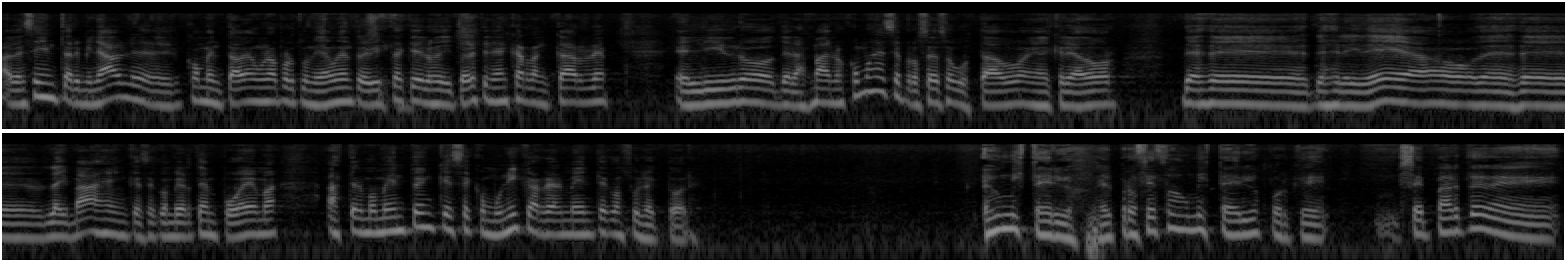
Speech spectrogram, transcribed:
a veces interminables. Él comentaba en una oportunidad, en una entrevista, que los editores tenían que arrancarle el libro de las manos. ¿Cómo es ese proceso, Gustavo, en el creador? Desde, desde la idea o desde la imagen que se convierte en poema hasta el momento en que se comunica realmente con sus lectores. Es un misterio, el proceso es un misterio porque se parte de,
